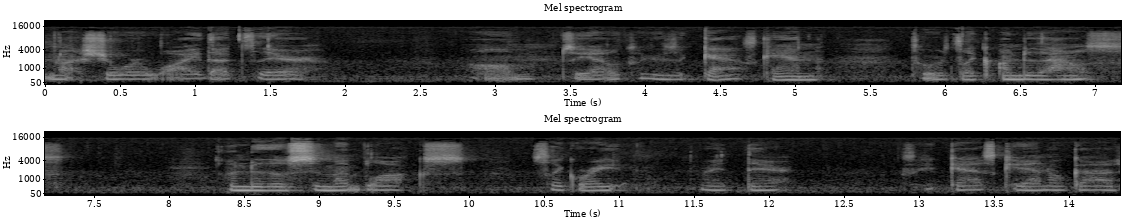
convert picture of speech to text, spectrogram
I'm not sure why that's there. Um, so yeah, it looks like there's a gas can towards like under the house, under those cement blocks. It's like right, right there. Looks like a gas can. Oh God.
